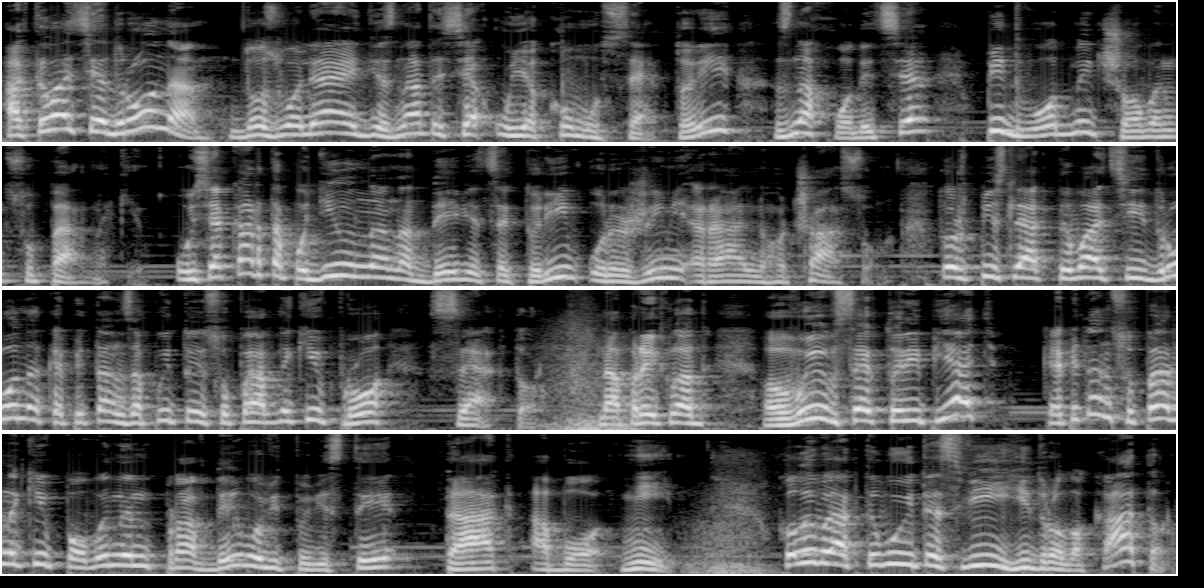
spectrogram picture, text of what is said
Активація дрона дозволяє дізнатися, у якому секторі знаходиться підводний човен суперників. Уся карта поділена на 9 секторів у режимі реального часу. Тож після активації дрона капітан запитує суперників про сектор. Наприклад, ви в секторі 5? Капітан суперників повинен правдиво відповісти так або ні. Коли ви активуєте свій гідролокатор,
